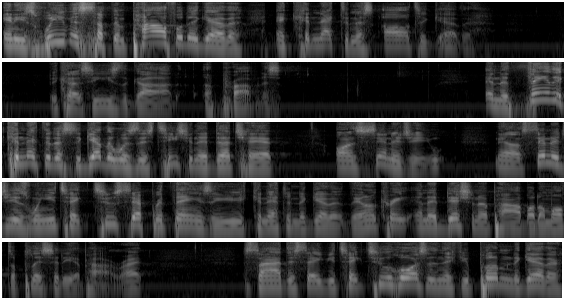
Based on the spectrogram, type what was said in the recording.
and he's weaving something powerful together and connecting us all together because he's the God of providence. And the thing that connected us together was this teaching that Dutch had on synergy. Now, synergy is when you take two separate things and you connect them together. They don't create an addition of power, but a multiplicity of power, right? Scientists say if you take two horses and if you put them together,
